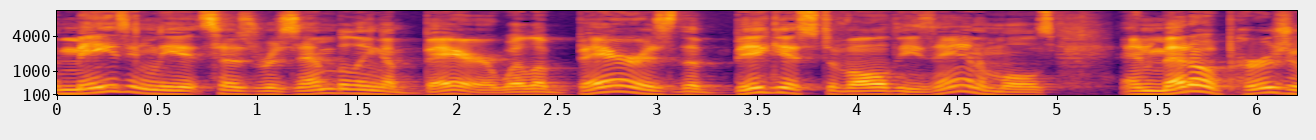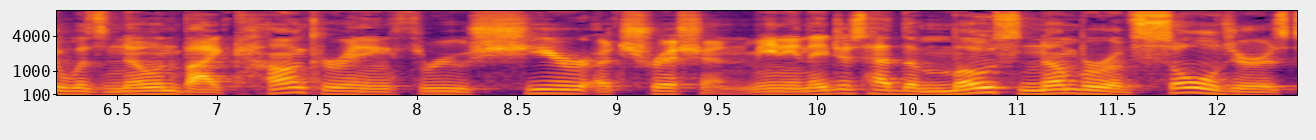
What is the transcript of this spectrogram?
Amazingly, it says resembling a bear. Well, a bear is the biggest of all these animals, and Medo Persia was known by conquering through sheer attrition, meaning they just had the most number of soldiers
